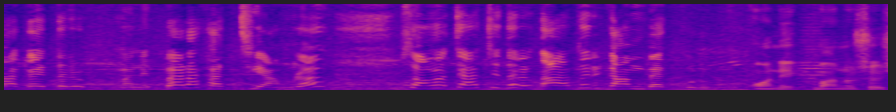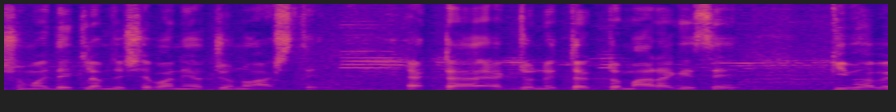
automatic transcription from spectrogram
ডাকাইতের মানে প্যারা খাচ্ছি আমরা। তো আমরা চাচ্ছি তারা তাড়াতাড়ি কাম ব্যাক করুক। অনেক মানুষ ওই সময় দেখলাম যে সেবা নেওয়ার জন্য আসতে একটা একজনের তো একটা মারা গেছে। কীভাবে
